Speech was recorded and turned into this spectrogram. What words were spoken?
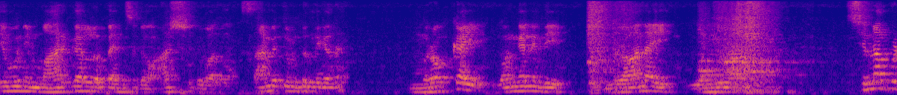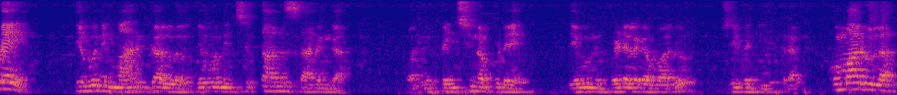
దేవుని మార్గాల్లో పెంచడం ఆశీర్వాదం సామెత ఉంటుంది కదా? మ్రొక్కై వంగనిది రానై. చిన్నప్పుడే దేవుని మార్గాల్లో దేవుని చిత్తానుసారంగా వారిని పెంచినప్పుడే దేవుని బిడలుగా వారు జీవించారు కుమారుల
